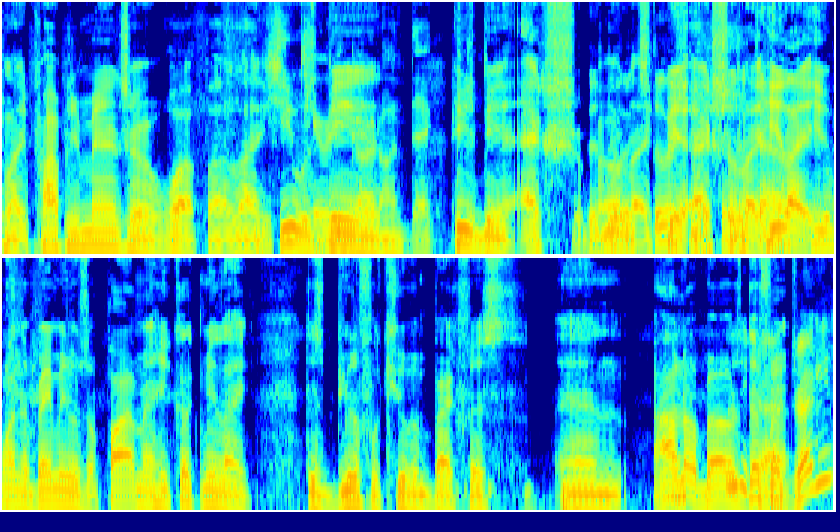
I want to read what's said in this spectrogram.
like property manager or what, but like he was Security guard being on deck. He's being extra, The bro. new Like being extortionist extra. in the Like he town. like he wanted to bring me to his apartment. He cooked me like this beautiful Cuban breakfast, and I don't know, bro. It was You trying to different. drug you?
